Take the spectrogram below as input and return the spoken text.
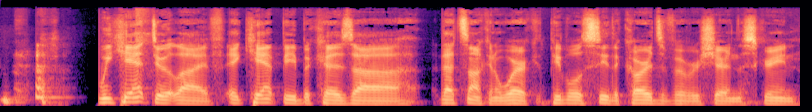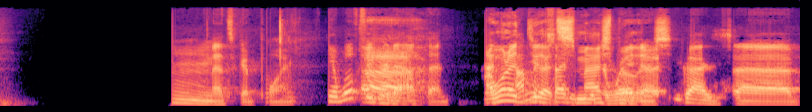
we can't do it live. It can't be because uh, that's not going to work. People will see the cards if over sharing the screen. Hmm, that's a good point. Yeah, we'll figure uh, it out then. I, I want to do that Smash Brothers. you guys, uh,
